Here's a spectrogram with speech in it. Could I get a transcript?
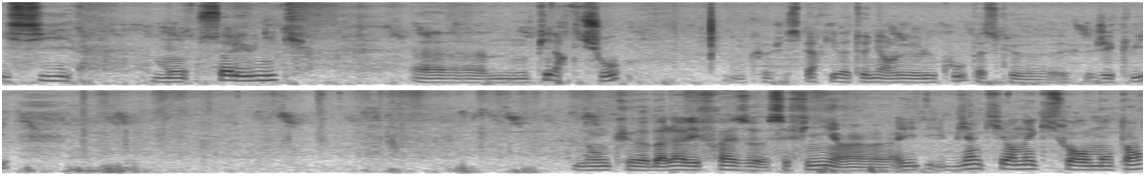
Ici mon seul et unique pied d'artichaut. Donc j'espère qu'il va tenir le, coup parce que j'ai cuit. Donc euh, bah là les fraises c'est fini, hein. bien qu'il y en ait qui soient remontants,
